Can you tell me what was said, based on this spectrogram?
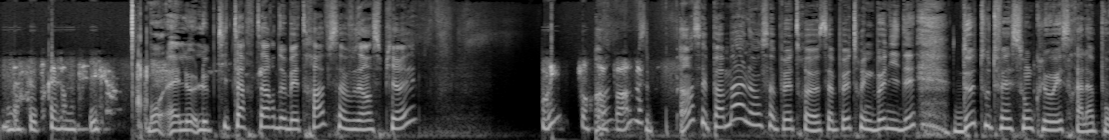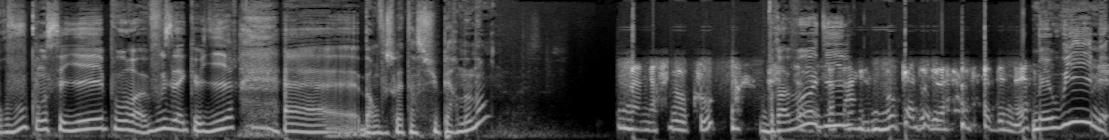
Bah, c'est très gentil. Bon, le, le petit tartare de betterave, ça vous a inspiré? Oui, pourquoi pas. Hein, c'est pas mal, hein, ça peut être, ça peut être une bonne idée. De toute façon, Chloé sera là pour vous conseiller, pour vous accueillir. Euh, ben, on vous souhaite un super moment. Bah, merci beaucoup. Bravo, Euh, Odile. un beau cadeau de la des mères. Mais oui, mais,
